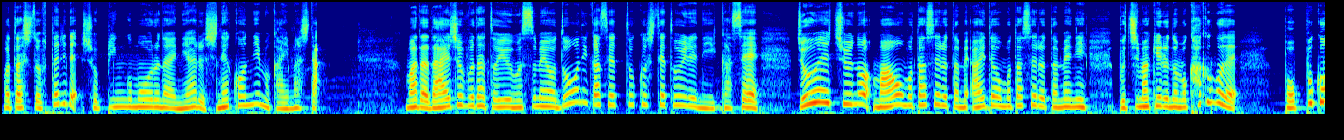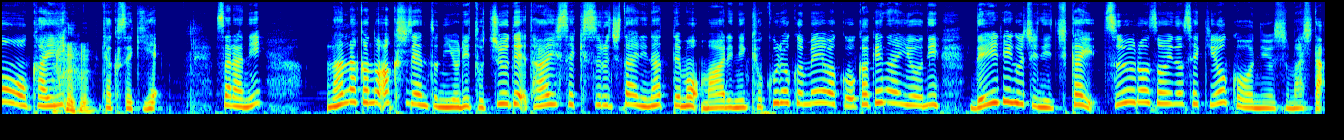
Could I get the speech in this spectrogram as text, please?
私と2人でショッピングモール内にあるシネコンに向かいました。まだ大丈夫だという娘をどうにか説得してトイレに行かせ、上映中の間を持たせるため、間を持たせるために、ぶちまけるのも覚悟で、ポップコーンを買い、客席へ。さらに、何らかのアクシデントにより途中で退席する事態になっても周りに極力迷惑をかけないように出入り口に近い通路沿いの席を購入しました、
